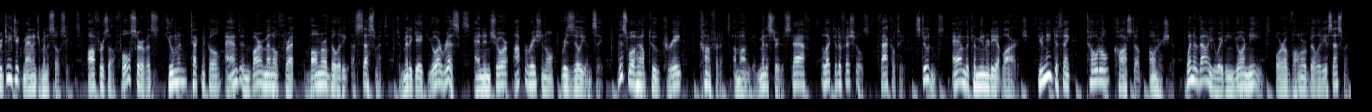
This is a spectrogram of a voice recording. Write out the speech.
Strategic Management Associates offers a full service human, technical, and environmental threat vulnerability assessment to mitigate your risks and ensure operational resiliency. This will help to create confidence among administrative staff, elected officials, faculty, students, and the community at large. You need to think total cost of ownership when evaluating your needs or a vulnerability assessment.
